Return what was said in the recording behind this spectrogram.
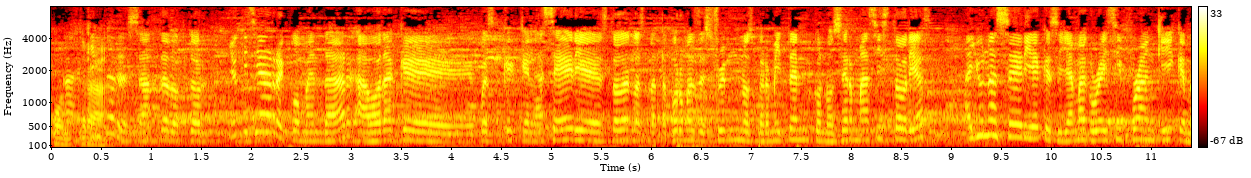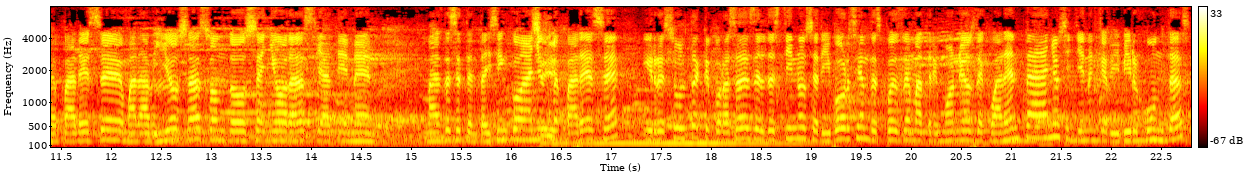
Contra... Ah, qué interesante, doctor. Yo quisiera recomendar, ahora que, pues, que, las series, todas las plataformas de streaming nos permiten conocer más historias, hay una serie que se llama Gracie Frankie que me parece maravillosa. Son dos señoras, ya tienen más de 75 años me parece, y resulta que por azares del destino se divorcian después de matrimonios de 40 años y tienen que vivir juntas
